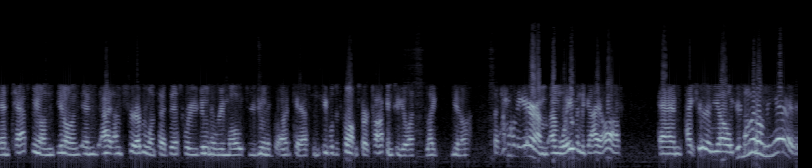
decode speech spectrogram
and taps me on, you know, and, and I, I'm sure everyone's had this where you're doing a remote, you're doing a broadcast, and people just come up and start talking to you like, like you know, I'm on the air. I'm, I'm waving the guy off, and I hear him yell, "You're not on the air!"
